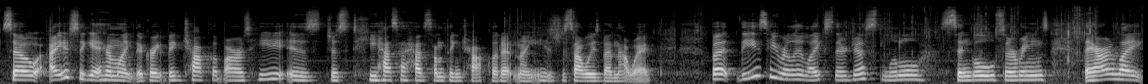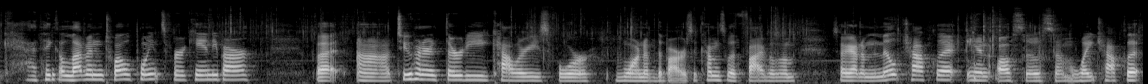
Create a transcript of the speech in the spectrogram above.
So I used to get him like the great big chocolate bars. He is just, he has to have something chocolate at night. He's just always been that way. But these he really likes. They're just little single servings. They are like, I think 11, 12 points for a candy bar. But uh, 230 calories for one of the bars. It comes with five of them. So I got him the milk chocolate and also some white chocolate.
